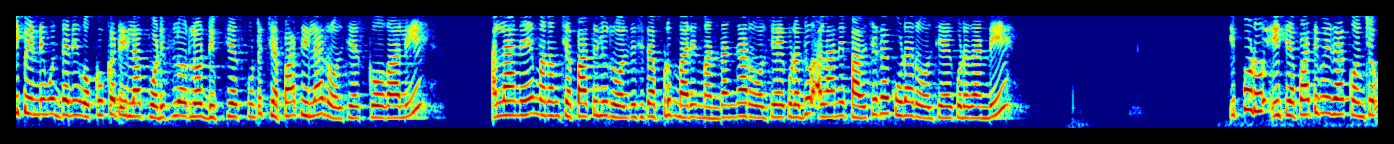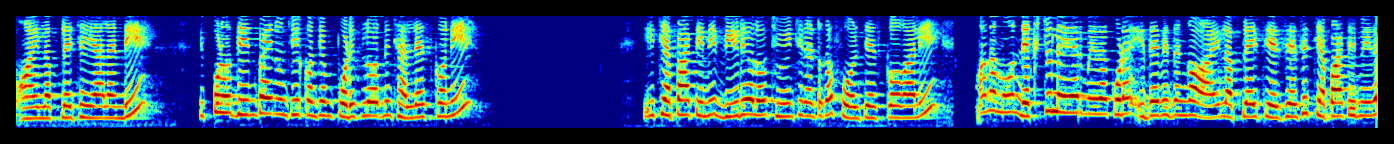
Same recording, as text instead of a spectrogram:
ఈ పిండి ముద్దని ఒక్కొక్కటి ఇలా పొడి ఫ్లోర్లో డిప్ చేసుకుంటూ చపాతీలా రోల్ చేసుకోవాలి. అలానే మనం చపాతీలు రోల్ చేసేటప్పుడు మరి మందంగా రోల్ చేయకూడదు అలానే పలచగా కూడా రోల్ చేయకూడదండి. ఇప్పుడు ఈ చపాతీ మీద కొంచెం ఆయిల్ అప్లై చేయాలండి. ఇప్పుడు దీనిపై నుంచి కొంచెం పొడి ఫ్లోర్ని చల్లేసుకొని ఈ చపాతీని వీడియోలో చూపించినట్టుగా ఫోల్డ్ చేసుకోవాలి. మనము నెక్స్ట్ లేయర్ మీద కూడా ఇదే విధంగా ఆయిల్ అప్లై చేసేసి చపాతీ మీద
